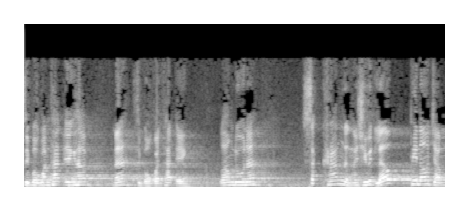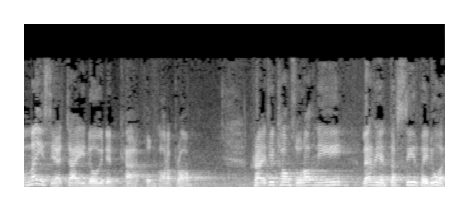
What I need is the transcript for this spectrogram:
สิบหกบรรทัดเองครับนะสิบหกบรรทัดเอง ลองดูนะ สักครั้งหนึ่งในชีวิตแล้ว พี่น้องจะไม่เสียใจโดยเด็ดขาดผมขอรับรอง ใครที่ท่องสุรษนี้ และเรียนตัฟซีรไปด้วย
